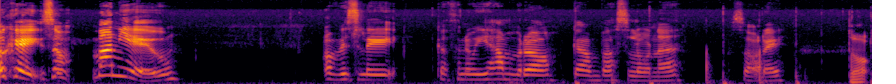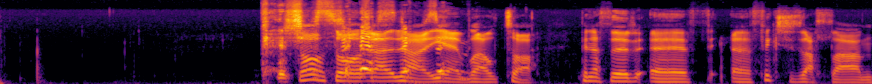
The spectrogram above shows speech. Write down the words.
okay, so Man U, obviously, Gathen nhw i hamro gan Barcelona. Sorry. Do. do, do, na, na, ie, wel, to. Pe nath yr uh, uh, fixtures allan...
